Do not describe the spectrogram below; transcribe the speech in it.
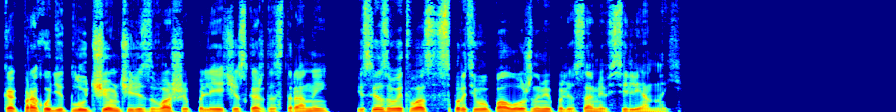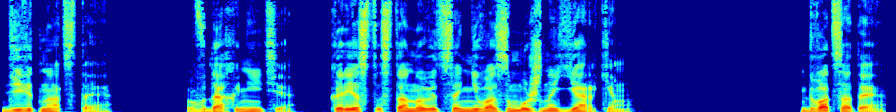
Как проходит лучом через ваши плечи с каждой стороны и связывает вас с противоположными полюсами Вселенной. 19. Вдохните крест становится невозможно ярким. 20.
